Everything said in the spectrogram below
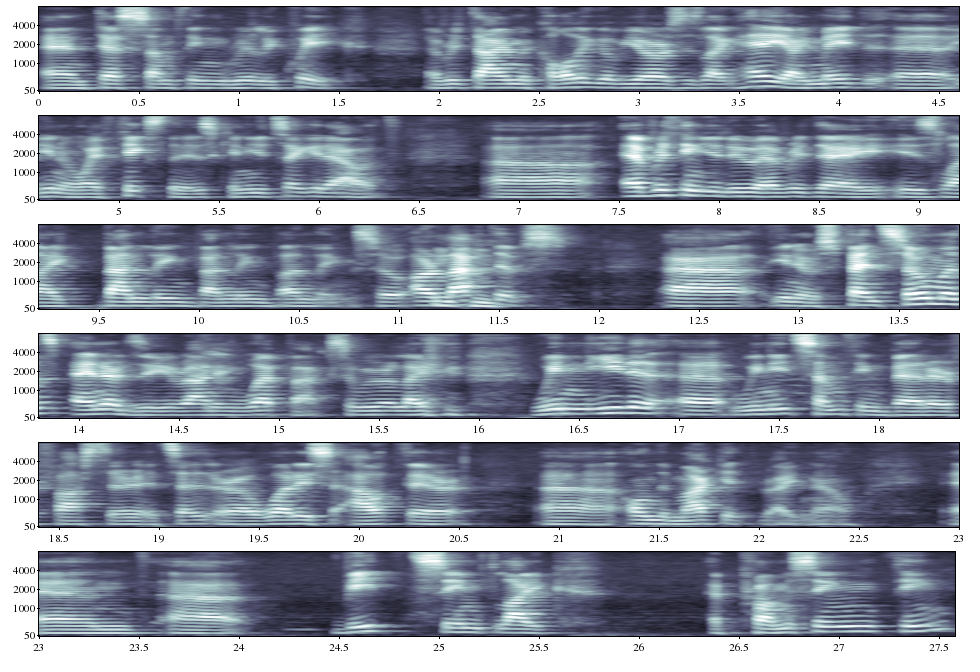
and test something really quick, every time a colleague of yours is like, "Hey, I made, uh, you know, I fixed this. Can you check it out?" Uh, everything you do every day is like bundling, bundling, bundling. So our laptops uh, you know, spend so much energy running Webpack. So we were like, we need a, uh, we need something better, faster, etc. What is out there uh, on the market right now? And uh, Vite seemed like a promising thing,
